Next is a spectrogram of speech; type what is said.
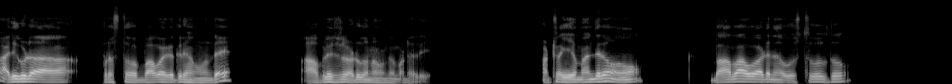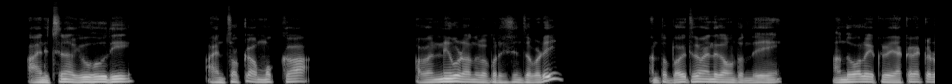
అది కూడా ప్రస్తుతం బాబా విగ్రహం ఉంది. ఆ ప్లేస్లో అడుగున ఉందన్నమాట అది. అట్లా ఈ మందిరం బాబా వాడిన వస్తువులతో ఆయన ఇచ్చిన యూహూది ఆయన చొక్కా ముక్క అవన్నీ కూడా అందులో పరిశీలించబడి అంత పవిత్రమైనదిగా ఉంటుంది. అందువల్ల ఇక్కడ ఎక్కడెక్కడ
